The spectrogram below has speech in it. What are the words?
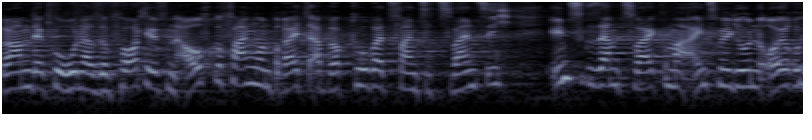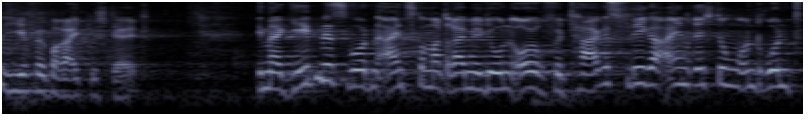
Rahmen der Corona-Soforthilfen aufgefangen und bereits ab Oktober 2020 insgesamt 2,1 Millionen € hierfür bereitgestellt. Im Ergebnis wurden 1,3 Millionen € für Tagespflegeeinrichtungen und rund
